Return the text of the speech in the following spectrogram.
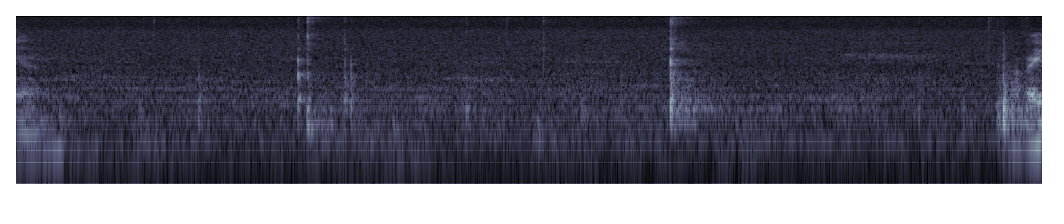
Ayan. Okay.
